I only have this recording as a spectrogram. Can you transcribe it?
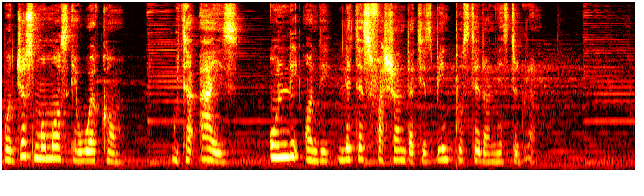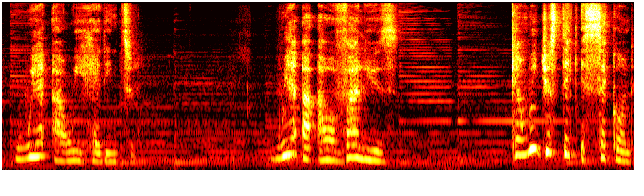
but just murmurs a welcome with her eyes only on the latest fashion that is being posted on Instagram. Where are we heading to? Where are our values? Can we just take a second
